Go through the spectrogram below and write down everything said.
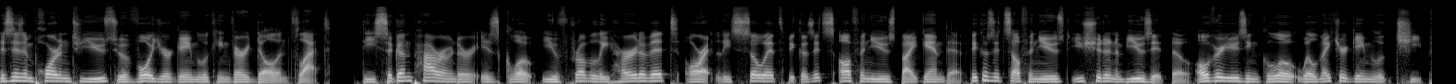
This is important to use to avoid your game looking very dull and flat. The second parameter is glow. You've probably heard of it or at least saw it because it's often used by game dev. Because it's often used, you shouldn't abuse it though. Overusing glow will make your game look cheap.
